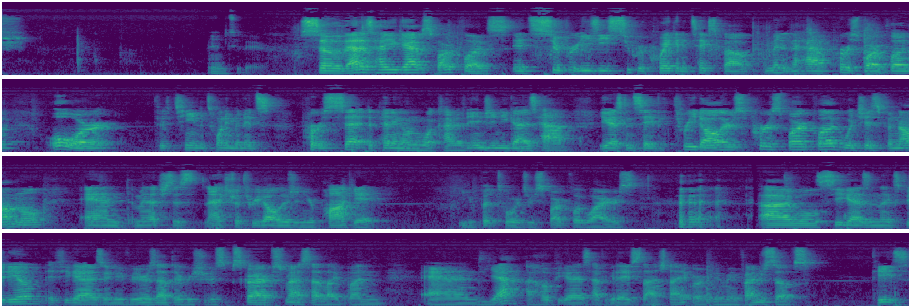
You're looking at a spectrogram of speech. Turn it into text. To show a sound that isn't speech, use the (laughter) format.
into there. So that is how you gap spark plugs. It's super easy, super quick, and it takes about a minute and a half per spark plug or 15 to 20 minutes per set, depending on what kind of engine you guys have. You guys can save $3 per spark plug, which is phenomenal. And I mean, that's just an extra $3 in your pocket you can put towards your spark plug wires. (laughs) I will see you guys in the next video. If you guys are new viewers out there, be sure to subscribe, smash that like button. And yeah, I hope you guys have a good day slash night wherever you may find yourselves. Peace.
